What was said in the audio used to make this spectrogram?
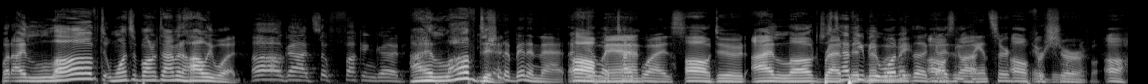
But I loved Once Upon a Time in Hollywood. Oh god, so fucking good. I loved You it. should have been in that. I oh feel like man! type wise. Oh, dude, I loved Brad Pitt. have you in be that one of movie. the Oh, guys in God. Lancer. Oh, for sure. wonderful. Oh,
